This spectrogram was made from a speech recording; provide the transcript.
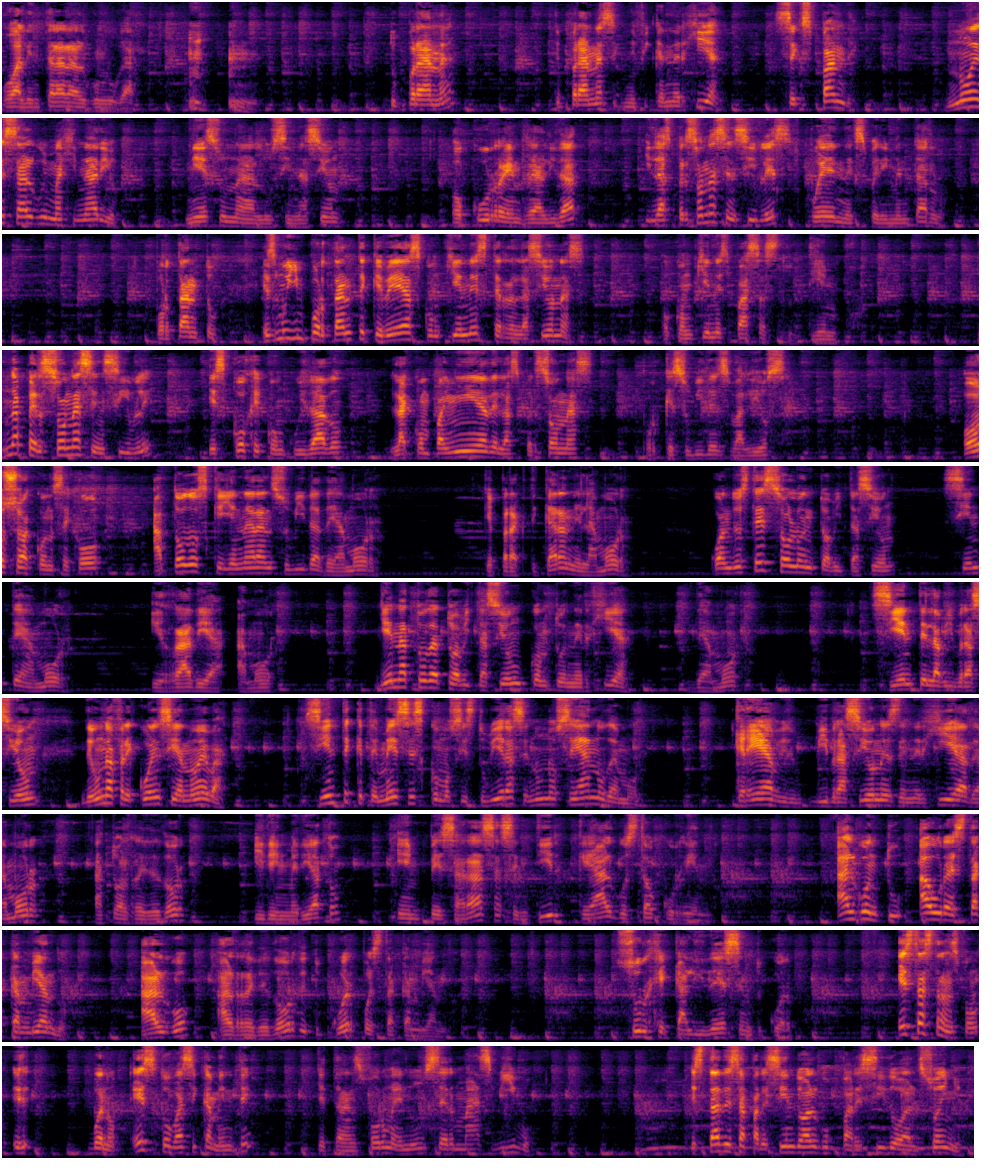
o al entrar a algún lugar. tu prana, tu prana significa energía, se expande. No es algo imaginario, ni es una alucinación. Ocurre en realidad y las personas sensibles pueden experimentarlo. Por tanto, es muy importante que veas con quiénes te relacionas o con quienes pasas tu tiempo. Una persona sensible escoge con cuidado la compañía de las personas porque su vida es valiosa. Osho aconsejó a todos que llenaran su vida de amor, que practicaran el amor. Cuando estés solo en tu habitación, siente amor, irradia amor. Llena toda tu habitación con tu energía, de amor. Siente la vibración de una frecuencia nueva. Siente que te meces como si estuvieras en un océano de amor. Crea vibraciones de energía, de amor a tu alrededor y de inmediato empezarás a sentir que algo está ocurriendo. Algo en tu aura está cambiando. Algo alrededor de tu cuerpo está cambiando surge calidez en tu cuerpo. Estas eh, bueno, esto básicamente transforma en un ser más vivo. Está desapareciendo algo parecido al sueño.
